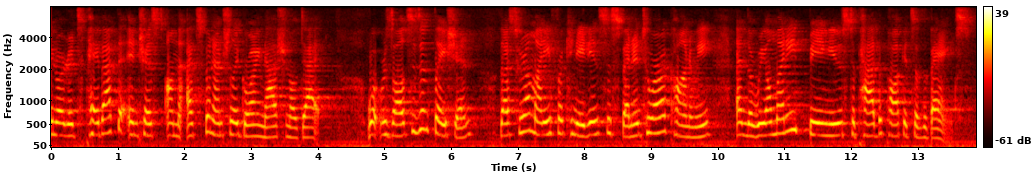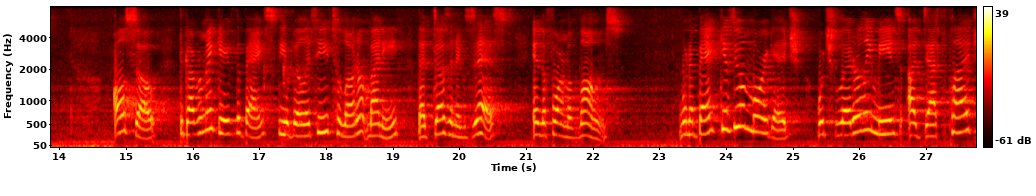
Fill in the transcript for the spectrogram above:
in order to pay back the interest on the exponentially growing national debt. What results is inflation, less real money for Canadians to spend into our economy, and the real money being used to pad the pockets of the banks. Also, the government gave the banks the ability to loan out money that doesn't exist in the form of loans. When a bank gives you a mortgage, which literally means a death pledge,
